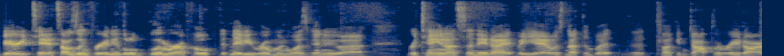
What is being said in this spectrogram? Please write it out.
very tense. I was looking for any little glimmer of hope that maybe Roman was going to uh, retain on Sunday night, but yeah, it was nothing but the fucking Doppler radar,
